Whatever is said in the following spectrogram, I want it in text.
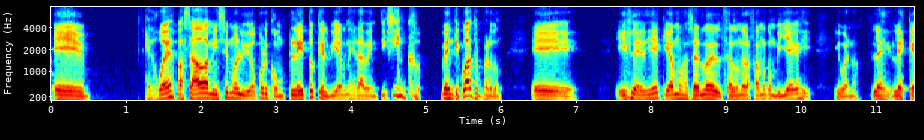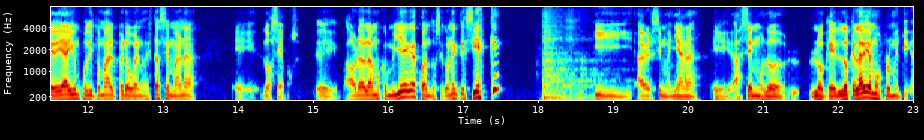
Eh, El jueves pasado a mí se me olvidó por completo que el viernes era 25, 24, perdón. Eh, y le dije que íbamos a hacerlo del Salón de la Fama con Villegas y, y bueno, les, les, quedé ahí un poquito mal, pero bueno, esta semana lo hacemos. Ahora hablamos con Villegas cuando se conecte, si es que, y a ver si mañana eh, hacemos lo, lo, que, lo que le habíamos prometido.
